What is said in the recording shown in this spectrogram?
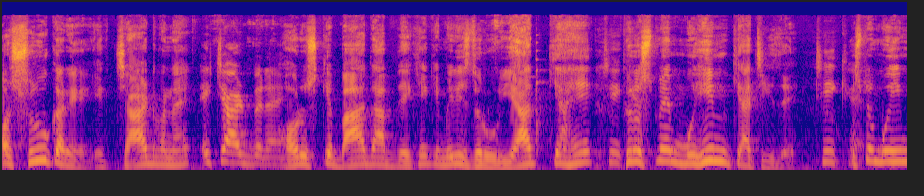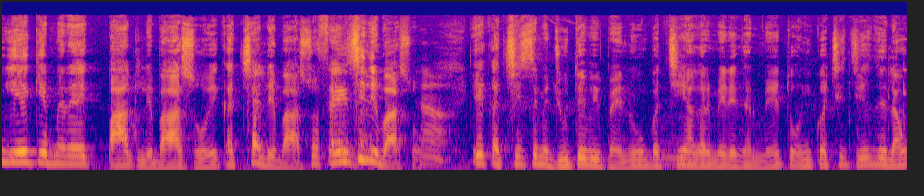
और शुरू करें एक चार्ट बनाएँ। एक चार्ट बनाएँ। और उसके बाद आप देखें कि मेरी ज़रूरियात क्या है फिर है। उसमें मुहिम क्या चीज़। है ठीक है। उसमें मुहिम ये है कि मेरा एक पाक लिबास हो एक अच्छा लिबास हो फैंसी लिबास हो। हाँ। एक अच्छे से मैं जूते भी पहनूँ बच्चियाँ अगर मेरे घर में तो उनको अच्छी चीज़ दिलाऊँ।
